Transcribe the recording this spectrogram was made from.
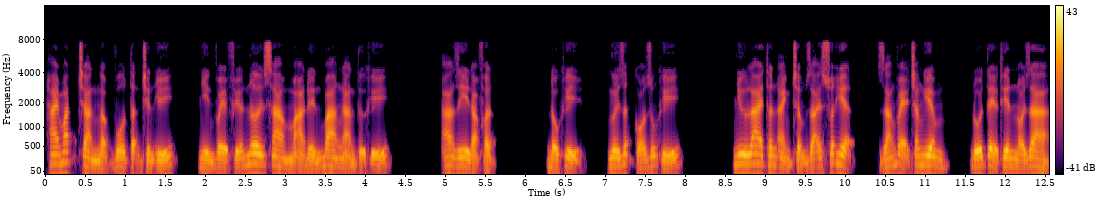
hai mắt tràn ngập vô tận chiến ý, nhìn về phía nơi xa mà đến ba ngàn tử khí. A-di Đà Phật. Đầu khỉ, ngươi rất có dũng khí. Như Lai thân ảnh chậm rãi xuất hiện, dáng vẻ trang nghiêm, đối Tề Thiên nói ra,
